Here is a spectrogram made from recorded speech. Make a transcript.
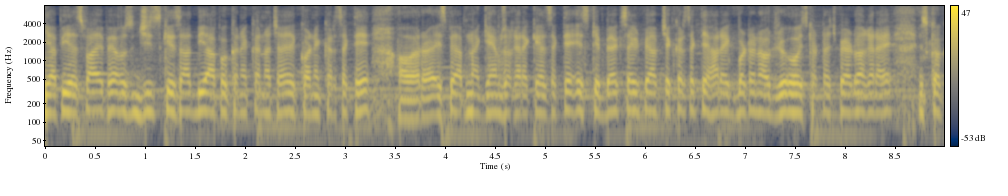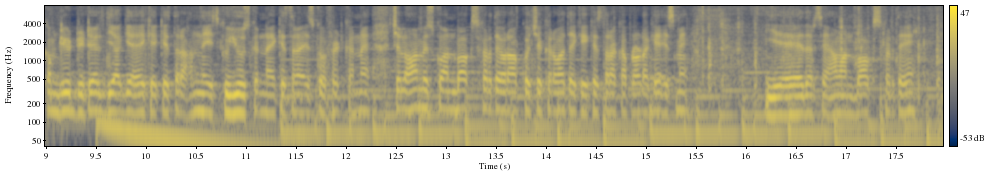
या पी एस फाइव है, उस, जिसके साथ भी आप कनेक्ट करना चाहे कनेक्ट कर सकते हैं और इस पर अपना गेम्स वगैरह खेल सकते हैं। इसके बैक साइड पर आप चेक कर सकते हैं, हर एक बटन और जो इसका टच पैड वगैरह है, इसका कंप्लीट डिटेल दिया गया है कि किस तरह हमने इसको यूज़ करना है, किस तरह इसको फिट करना है। चलो हम इसको अनबॉक्स करते हैं और आपको चेक करवाते हैं कि किस तरह का प्रोडक्ट है इसमें। ये इधर से हम अनबॉक्स करते हैं।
